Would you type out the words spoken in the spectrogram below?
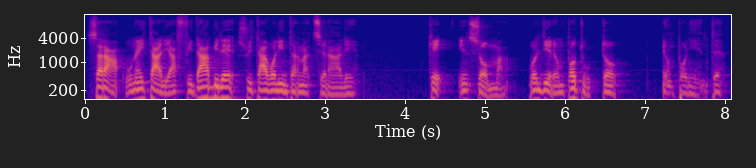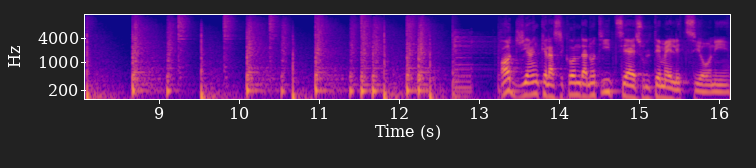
sarà una Italia affidabile sui tavoli internazionali. Che, insomma, vuol dire un po' tutto e un po' niente. Oggi anche la seconda notizia è sul tema elezioni.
